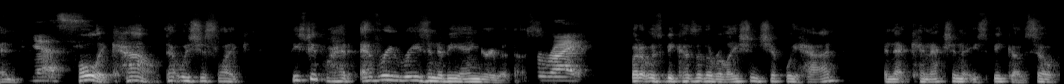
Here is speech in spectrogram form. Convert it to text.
and yes, holy cow, that was just like these people had every reason to be angry with us. Right. But it was because of the relationship we had and that connection that you speak of. So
